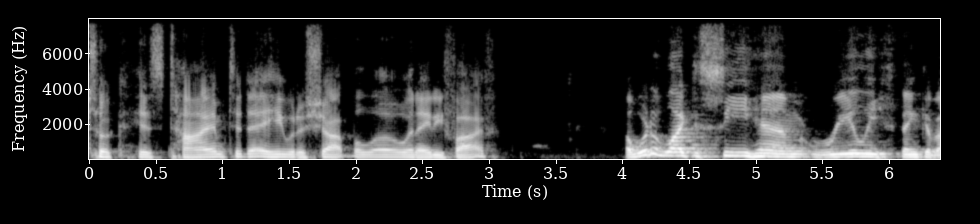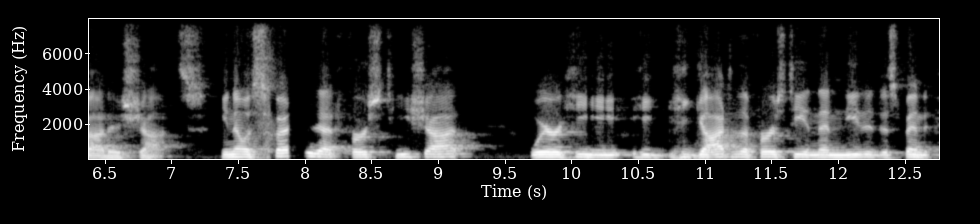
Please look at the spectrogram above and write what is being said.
took his time today, he would have shot below an 85? I would have liked to see him really think about his shots. You know, especially that first tee shot where he he he got to the first tee and then needed to spend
